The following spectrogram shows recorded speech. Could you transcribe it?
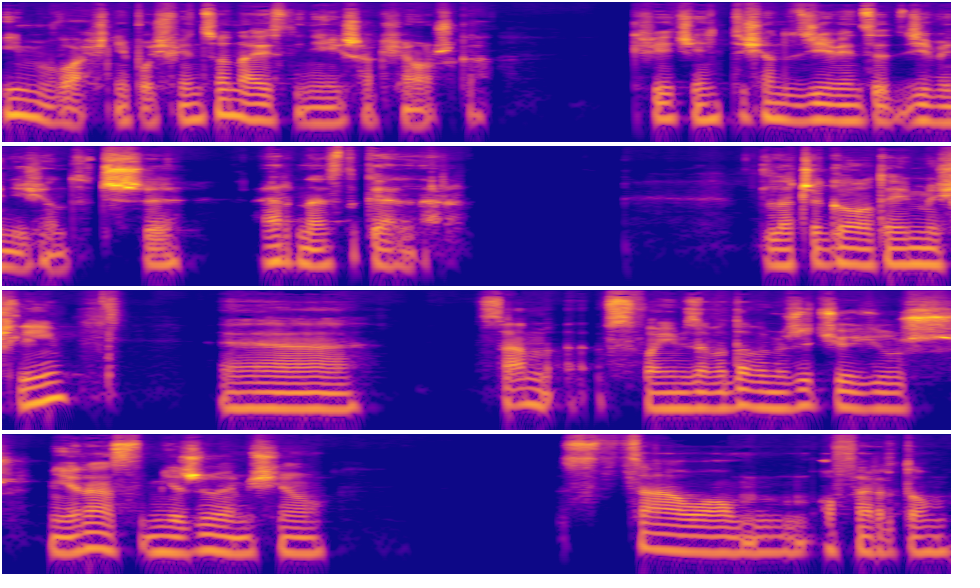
Im właśnie poświęcona jest niniejsza książka. Kwiecień 1993 Ernest Gellner. Dlaczego o tej myśli? E, sam w swoim zawodowym życiu już nieraz mierzyłem się z całą ofertą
